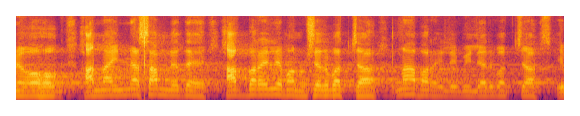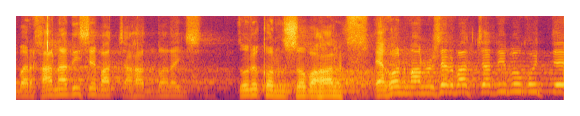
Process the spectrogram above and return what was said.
নেওয়া হোক। হানাইন না সামনে দেয় হাত বাড়াইলে মানুষের বাচ্চা, না বাড়াইলে বিলের বাচ্চা। এবার খানা দিছে, বাচ্চা হাত বাড়াইছে। তোর কোন এখন মানুষের বাচ্চা দিব কইতে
